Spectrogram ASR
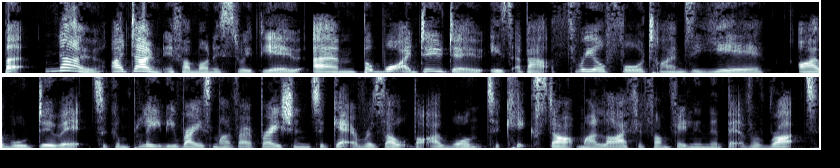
but no, I don't, if I'm honest with you. Um, but what I do do is about three or four times a year, I will do it to completely raise my vibration, to get a result that I want, to kickstart my life if I'm feeling a bit of a rut.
